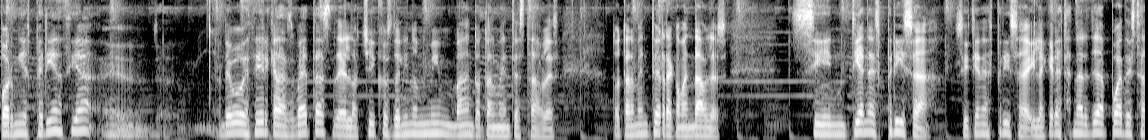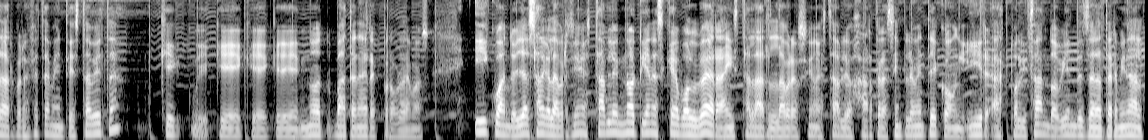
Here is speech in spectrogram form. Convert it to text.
por mi experiencia, eh, debo decir que las betas de los chicos de Linux Mint van totalmente estables, totalmente recomendables. Si tienes prisa, si tienes prisa y la quieres tener ya, puedes instalar perfectamente esta beta que, no va a tener problemas. Y cuando ya salga la versión estable, no tienes que volver a instalar la versión estable o hardware, simplemente con ir actualizando bien desde la terminal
